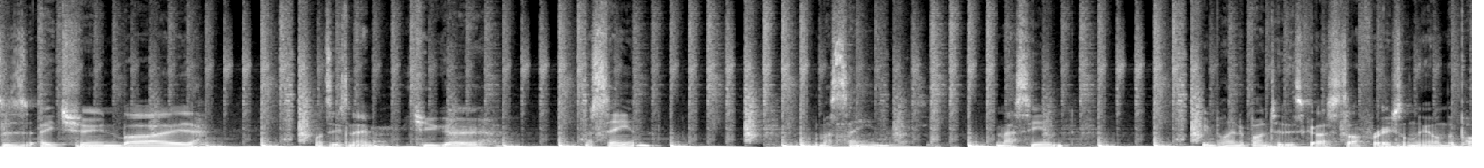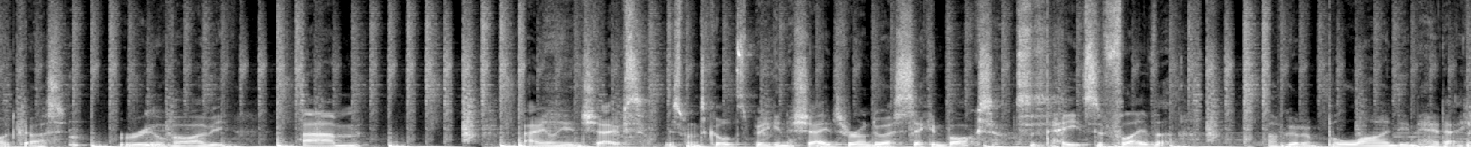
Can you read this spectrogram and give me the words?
This is a tune by what's his name? Hugo Massien? Massien? Massien? Been playing a bunch of this guy's stuff recently on the podcast. Real vibey. Um, Alien Shapes. This one's called. Speaking of shapes, we're onto our second box. Pizza flavour. I've got a blinding headache.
